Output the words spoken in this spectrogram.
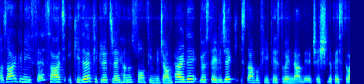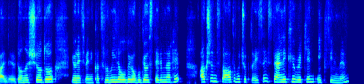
Pazar günü ise saat 2'de Fikret Reyhan'ın son filmi Camper'de gösterilecek. İstanbul Film Festivali'nden beri çeşitli festivalleri dolaşıyordu. Yönetmenin katılımıyla oluyor bu gösterimler hep. Akşamüstü 6.30'da ise Stanley Kubrick'in ilk filmi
